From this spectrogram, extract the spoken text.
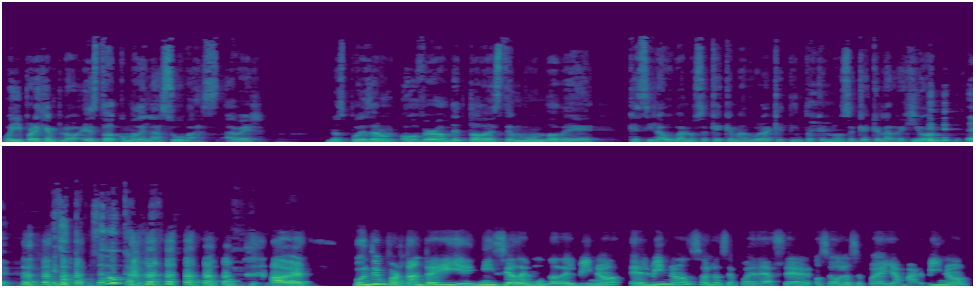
Oye, por ejemplo, esto como de las uvas, a ver, ¿nos puedes dar un overall de todo este mundo de que si la uva no sé qué, que madura, que tinto, que no sé qué, que la región? edúcanos, edúcanos. a ver, Punto importante y inicio del mundo del vino. El vino solo se puede hacer o solo se puede llamar vino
